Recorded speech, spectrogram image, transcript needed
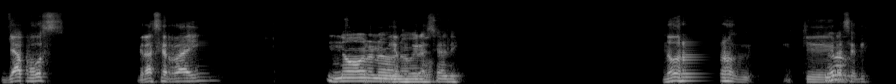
Ya vos. Gracias, Ray. No, no, no, no, gracias a ti. No, no, no. Que No. gracias a ti.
